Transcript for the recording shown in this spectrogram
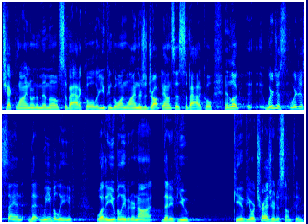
check line or the memo sabbatical or you can go online. There's a drop down that says sabbatical. And look uh, we're just we're just saying that we believe whether you believe it or not that if you give your treasure to something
